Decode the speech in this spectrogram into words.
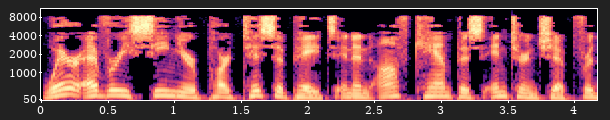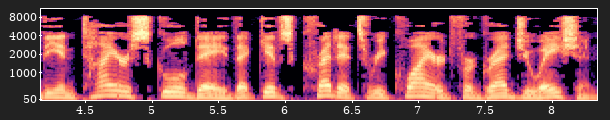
where every senior participates in an off-campus internship for the entire school day that gives credits required for graduation.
